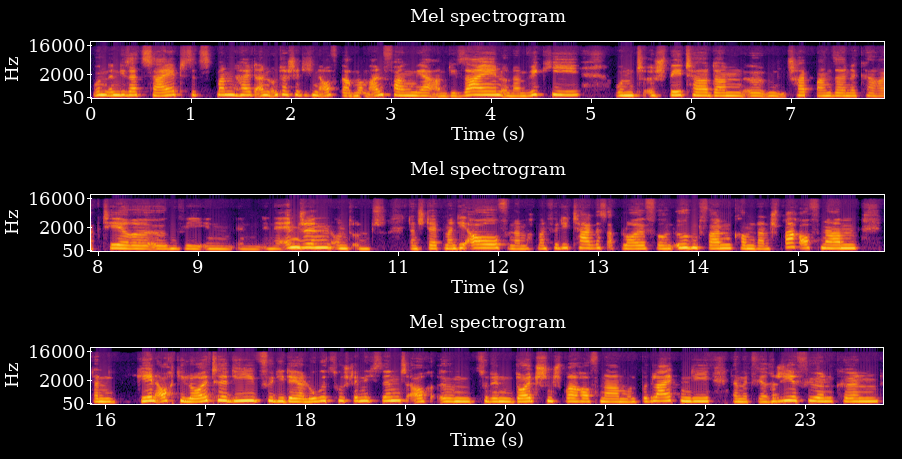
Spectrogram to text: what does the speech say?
Und in dieser Zeit sitzt man halt an unterschiedlichen Aufgaben. Am Anfang mehr am Design und am Wiki und äh, später dann ähm, schreibt man seine Charaktere irgendwie in, in, in der Engine und, und dann stellt man die auf und dann macht man für die Tagesabläufe und irgendwann kommen dann Sprachaufnahmen. Dann gehen auch die Leute, die für die Dialoge zuständig sind, auch ähm, zu den deutschen Sprachaufnahmen und begleiten die, damit wir Regie führen können.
